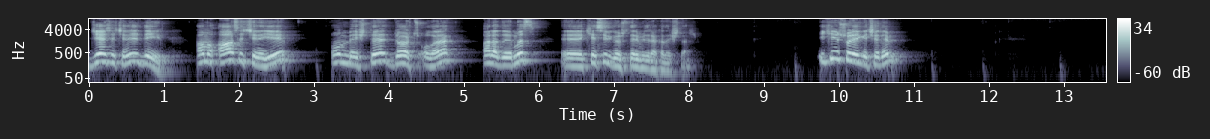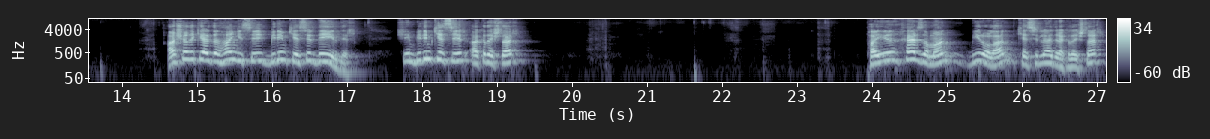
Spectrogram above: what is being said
C seçeneği değil. Ama A seçeneği 15'te 4 olarak aradığımız e, kesir gösterimidir arkadaşlar. İkinci soruya geçelim. Aşağıdakilerden hangisi birim kesir değildir? Şimdi birim kesir arkadaşlar payı her zaman bir olan kesirlerdir arkadaşlar.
